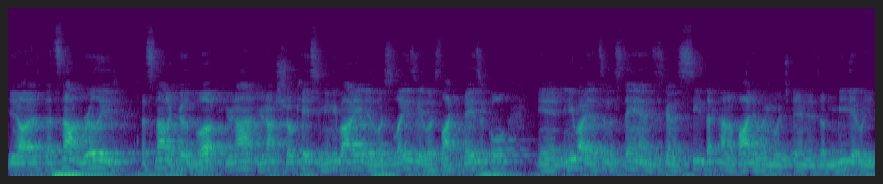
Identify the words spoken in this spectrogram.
you know that's not really that's not a good look. You're not you're not showcasing anybody. It looks lazy. It looks lackadaisical. And anybody that's in the stands is going to see that kind of body language and is immediately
